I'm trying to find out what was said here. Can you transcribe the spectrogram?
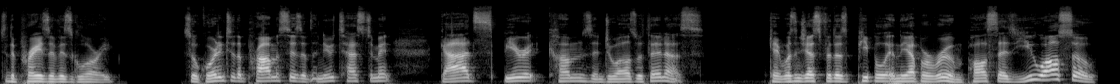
to the praise of his glory. So, according to the promises of the New Testament, God's Spirit comes and dwells within us. Okay, it wasn't just for those people in the upper room. Paul says, You also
